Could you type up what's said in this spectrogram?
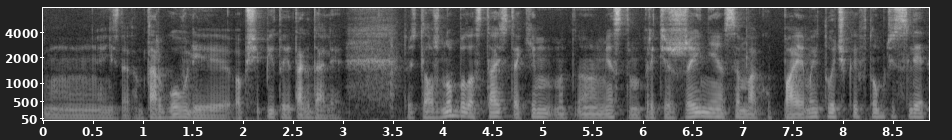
я не знаю, там, торговли, общепита и так далее. То есть должно было стать таким э, местом притяжения, самоокупаемой точкой в том числе,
